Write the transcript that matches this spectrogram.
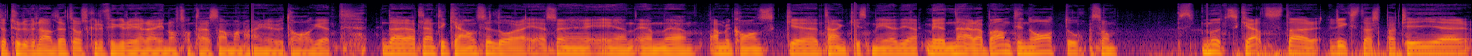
jag trodde väl aldrig att jag skulle figurera i något sånt här sammanhang överhuvudtaget. Där Atlantic Council då är en, en amerikansk tankesmedja med nära band till NATO som smutskastar riksdagspartier,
